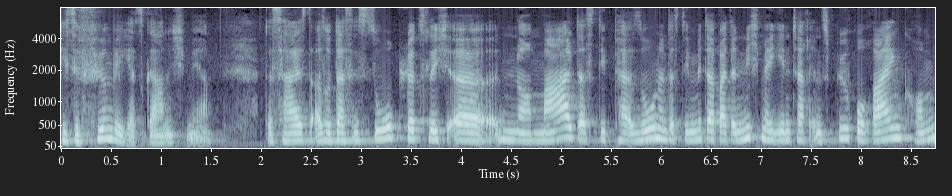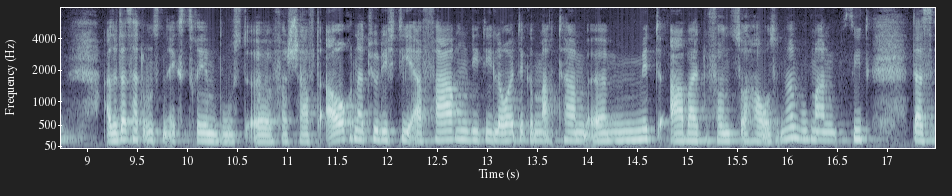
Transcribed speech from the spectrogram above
diese führen wir jetzt gar nicht mehr. Das heißt also, das ist so plötzlich äh, normal, dass die Personen, dass die Mitarbeiter nicht mehr jeden Tag ins Büro reinkommen. Also das hat uns einen extremen Boost äh, verschafft. Auch natürlich die Erfahrung, die die Leute gemacht haben, äh, mit Arbeiten von zu Hause, ne? wo man sieht, das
